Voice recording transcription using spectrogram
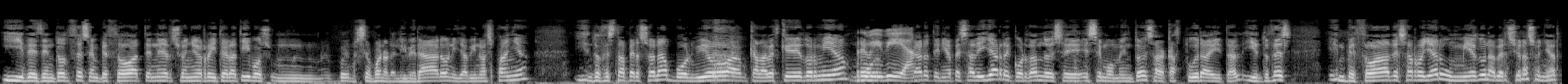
y desde entonces empezó a tener sueños reiterativos, mm, pues, bueno, le liberaron y ya vino a España, y entonces esta persona volvió, a, cada vez que dormía, revivía. Claro, tenía pesadillas recordando ese, ese momento, esa captura y tal, y entonces empezó a desarrollar un miedo, una aversión a soñar.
